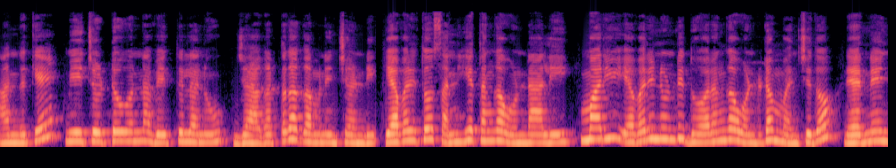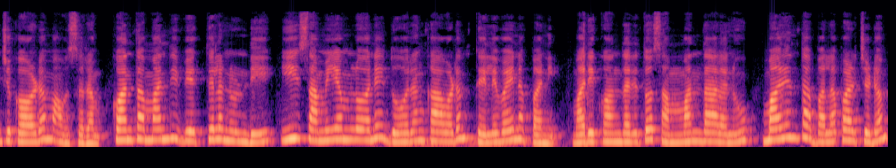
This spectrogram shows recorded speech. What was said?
అందుకే మీ చుట్టూ ఉన్న వ్యక్తులను జాగ్రత్తగా గమనించండి. ఎవరితో సన్నిహితంగా ఉండాలి మరియు ఎవరి నుండి దూరంగా ఉండటం మంచిదో నిర్ణయించుకోవడం అవసరం. కొంతమంది వ్యక్తుల నుండి ఈ సమయంలోనే దూరం కావడం తెలివైన పని. మరికొందరితో సంబంధాలను మరింత బలపరచడం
